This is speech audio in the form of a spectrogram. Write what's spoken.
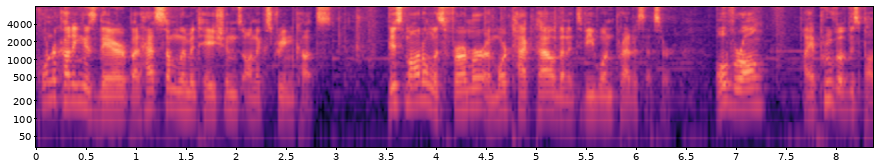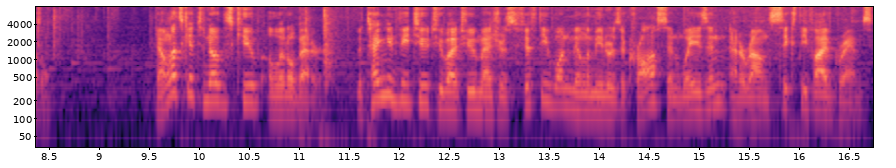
Corner cutting is there, but has some limitations on extreme cuts. This model is firmer and more tactile than its V1 predecessor. Overall, I approve of this puzzle. Now let's get to know this cube a little better. The TengYun V2 2x2 measures 51mm across and weighs in at around 65 grams.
